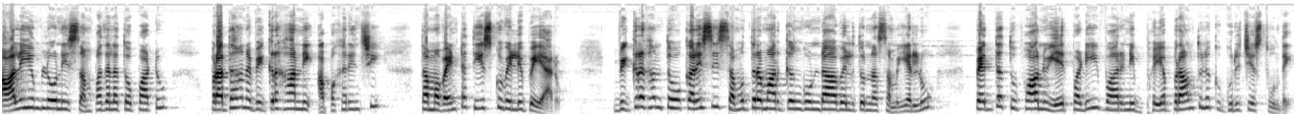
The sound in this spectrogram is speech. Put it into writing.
ఆలయంలోని సంపదలతో పాటు ప్రధాన విగ్రహాన్ని అపహరించి తమ వెంట తీసుకువెళ్ళిపోయారు విగ్రహంతో కలిసి సముద్ర మార్గం గుండా వెళుతున్న సమయంలో పెద్ద తుఫాను ఏర్పడి వారిని భయభ్రాంతులకు గురిచేస్తుంది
